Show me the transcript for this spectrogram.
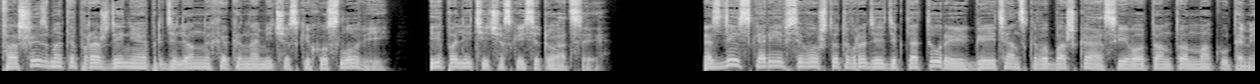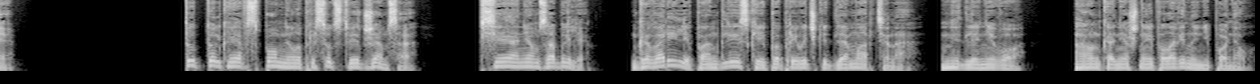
«Фашизм — это порождение определенных экономических условий и политической ситуации. А здесь, скорее всего, что-то вроде диктатуры гаитянского башка с его тон-тон-макутами. Тут только я вспомнил о присутствии Джемса. Все о нем забыли. Говорили по-английски по привычке для Мартина, не для него. А он, конечно, и половины не понял.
